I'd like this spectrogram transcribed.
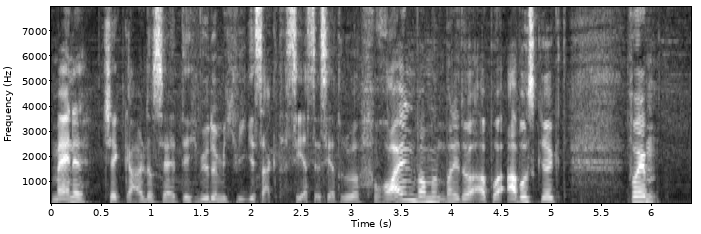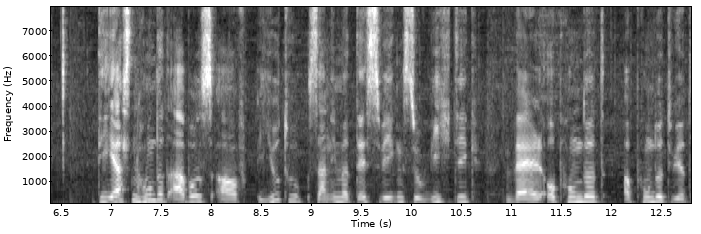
meine Jack Galdo-Seite. Ich würde mich, wie gesagt, sehr, sehr, sehr darüber freuen, wenn, man, wenn ich da ein paar Abos kriegt. Vor allem die ersten 100 Abos auf YouTube sind immer deswegen so wichtig, weil ab 100, ab 100 wird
